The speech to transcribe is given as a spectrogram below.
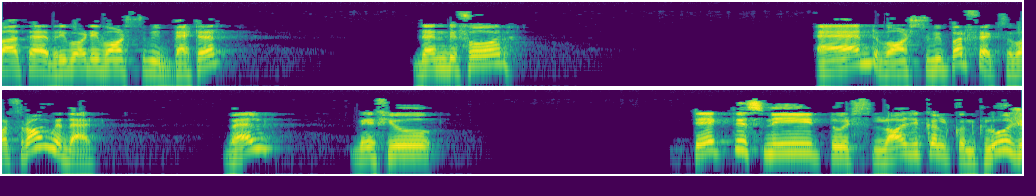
بات ہے everybody wants to be better than before and wants to be perfect so what's wrong with دل if you take this need to its logical conclusion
